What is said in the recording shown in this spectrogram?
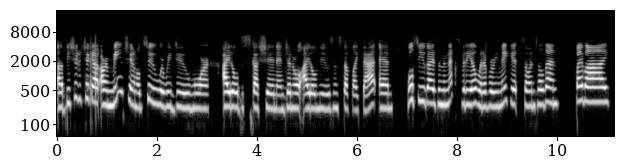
Uh, be sure to check out our main channel too, where we do more idol discussion and general idol news and stuff like that. And we'll see you guys in the next video whenever we make it. So until then, bye bye!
